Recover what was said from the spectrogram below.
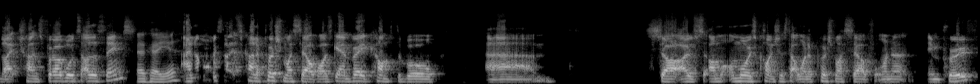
like transferable to other things okay, yeah. and I always like to kind of push myself. I was getting very comfortable. Um, so I was, I'm, I'm always conscious that I want to push myself, I want to improve.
